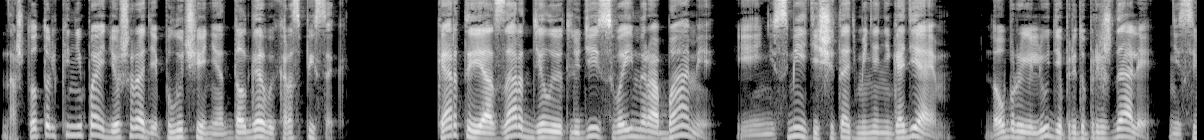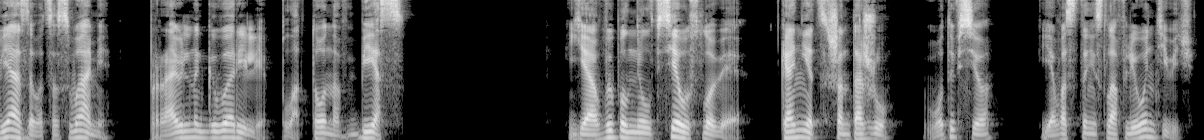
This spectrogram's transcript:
На что только не пойдешь ради получения долговых расписок. Карты и азарт делают людей своими рабами, и не смейте считать меня негодяем. Добрые люди предупреждали не связываться с вами. Правильно говорили, Платонов бес. Я выполнил все условия. Конец шантажу. Вот и все. Я вас, Станислав Леонтьевич,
